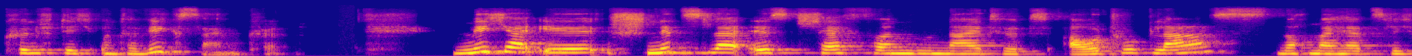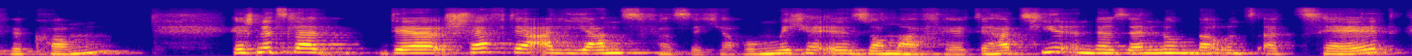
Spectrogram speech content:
künftig unterwegs sein können. Michael Schnitzler ist Chef von United Autoglas. Nochmal herzlich willkommen. Herr Schnitzler, der Chef der Allianzversicherung, Michael Sommerfeld, der hat hier in der Sendung bei uns erzählt,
